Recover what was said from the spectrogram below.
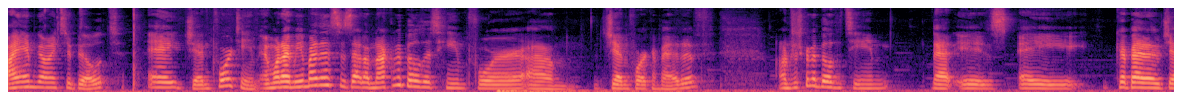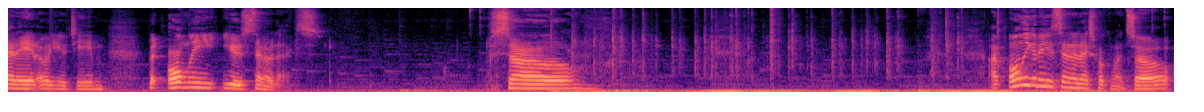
I am going to build a Gen 4 team. And what I mean by this is that I'm not going to build a team for um, Gen 4 competitive. I'm just going to build a team that is a competitive Gen 8 OU team, but only use Sinnoh Dex. So. I'm only going to use Sinnoh Dex Pokemon. So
